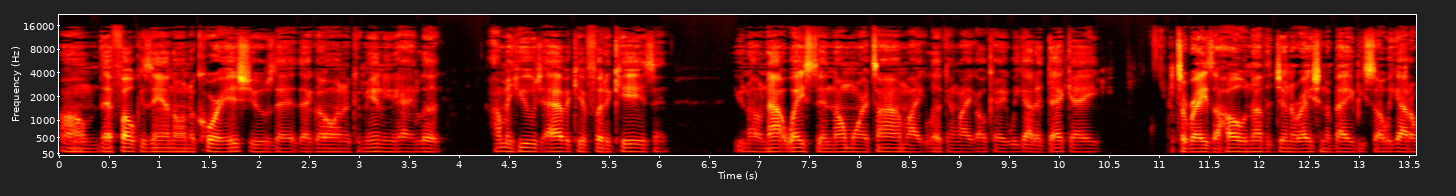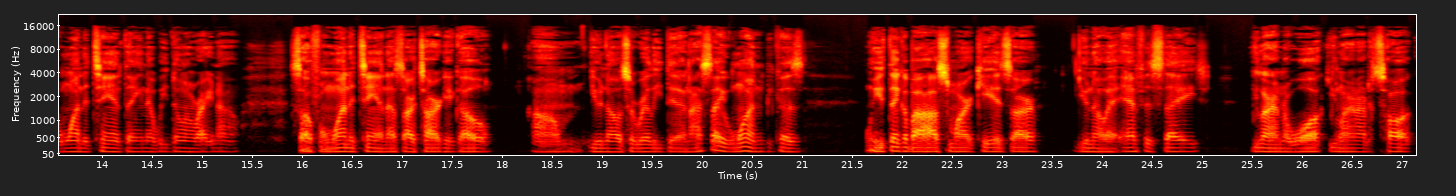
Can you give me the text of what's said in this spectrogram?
um that focus in on the core issues that that go on in the community hey look i'm a huge advocate for the kids and you know not wasting no more time like looking like okay we got a decade to raise a whole nother generation of babies. So we got a one to ten thing that we're doing right now. So from one to ten, that's our target goal. Um, you know, to really do. And I say one because when you think about how smart kids are, you know, at infant stage, you learn to walk, you learn how to talk,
